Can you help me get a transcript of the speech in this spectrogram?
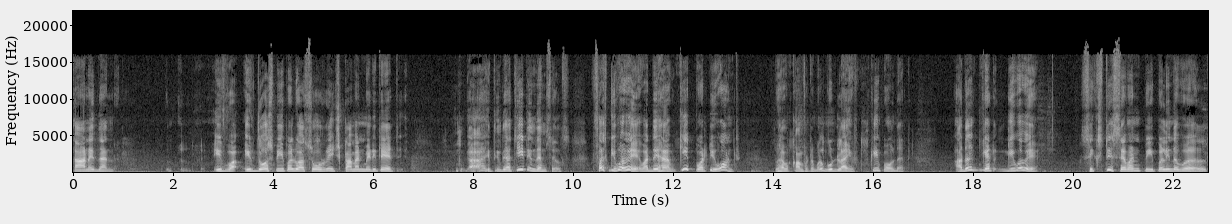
Dana is then. If, if those people who are so rich come and meditate, I think they are cheating themselves. First, give away what they have, keep what you want to have a comfortable, good life. Keep all that. Other get give away. 67 people in the world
